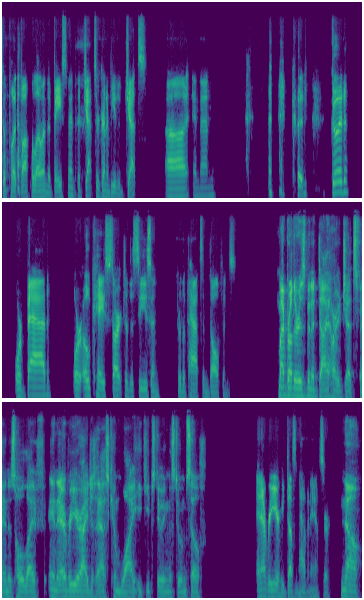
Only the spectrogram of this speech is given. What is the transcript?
to put buffalo in the basement. The jets are going to be the jets uh and then good good or bad or okay start to the season for the Pats and Dolphins. My brother has been a diehard Jets fan his whole life, and every year I just ask him why he keeps doing this to himself. And every year he doesn't have an answer. No,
